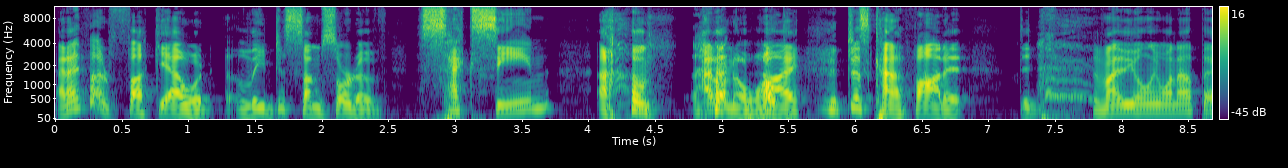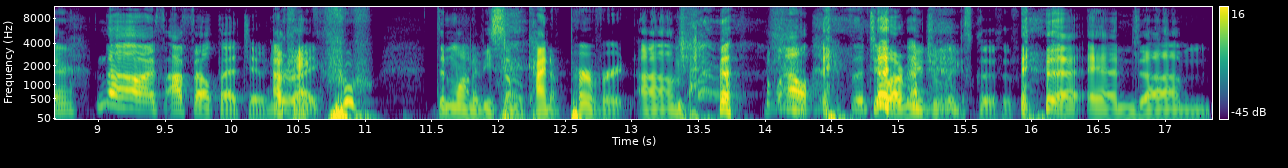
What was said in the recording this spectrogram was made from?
and i thought fuck yeah would lead to some sort of sex scene um, i don't know Nope. why just kind of thought it did am i the only one out there no, I, I felt that too. You're okay right. Whew. didn't want to be some kind of pervert um Well, the two are mutually exclusive. and um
